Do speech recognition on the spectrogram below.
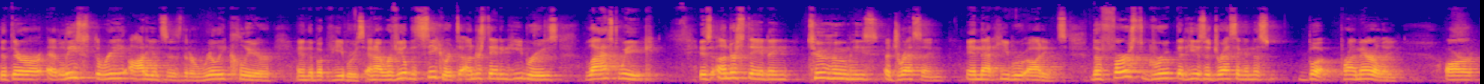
that there are at least three audiences that are really clear in the book of Hebrews. And I revealed the secret to understanding Hebrews last week is understanding to whom he's addressing in that Hebrew audience. The first group that he is addressing in this book primarily are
